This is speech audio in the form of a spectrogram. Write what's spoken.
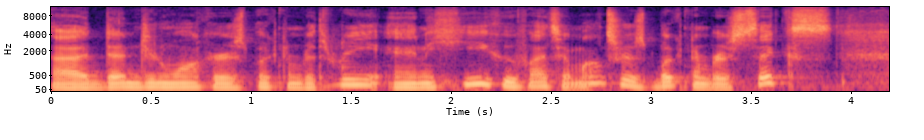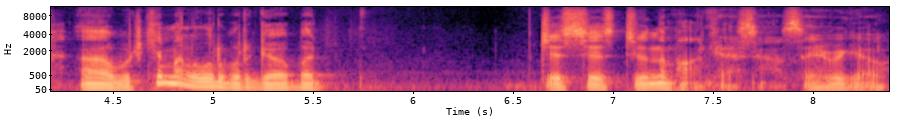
uh, Dungeon Walkers, book number three, and He Who Fights a Monsters, book number six, uh, which came out a little bit ago, but just just doing the podcast now. So here we go.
